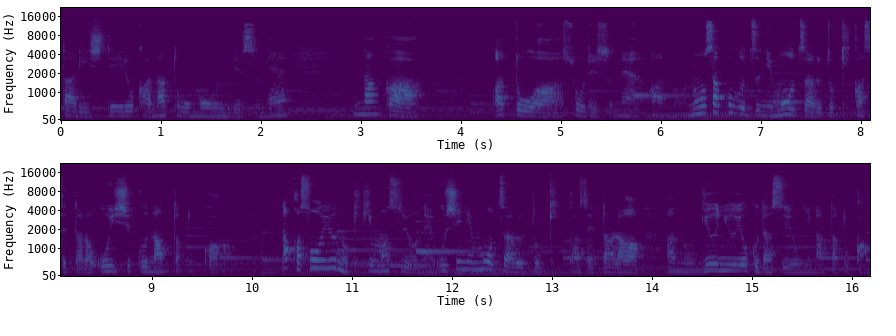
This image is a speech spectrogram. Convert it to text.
たりしているかなと思うんですね。なんかあとはそうですねあの農作物にモーツァルト効かせたら美味しくなったとかなんかそういうの聞きますよね牛にモーツァルト効かせたらあの牛乳よく出すようになったとか。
